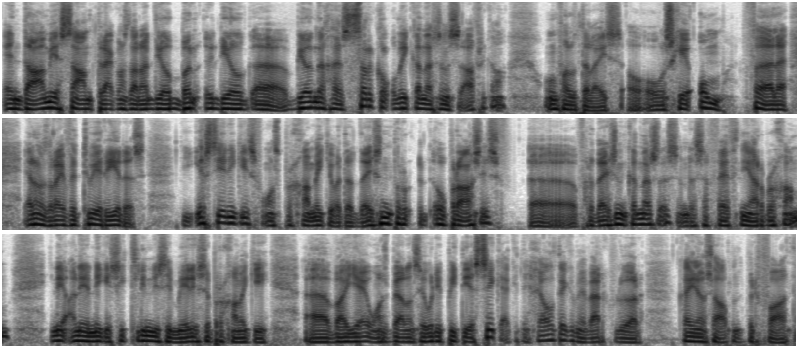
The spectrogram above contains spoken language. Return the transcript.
en daarmee saam trek ons dan 'n deel bin, deel uh, beeldige sirkel om die kinders in Suid-Afrika om hulle te wys. O- Ons gee om vir hulle en ons ry vir twee redes. Die eerste enetjie is vir ons programmetjie wat 1000 pro- operasies uh vir 1000 kinders is en dis 'n 15 jaar program en die ander enetjie is die kliniese mediese programmetjie uh waar jy ons bel en sê hoe die PT is siek, ek het nie geld ek het my werk verloor, kan jy ons help met privaat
